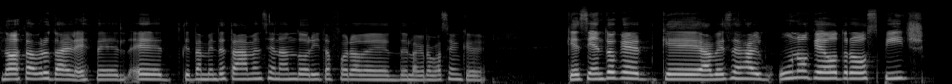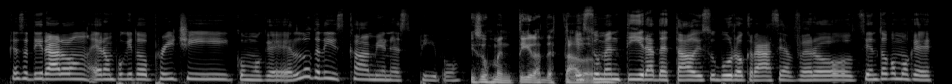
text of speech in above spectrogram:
No, está brutal. Este, eh, que también te estaba mencionando ahorita fuera de, de la grabación que, que siento que, que a veces uno que otro speech que se tiraron era un poquito preachy, como que look at these communist people. Y sus mentiras de Estado. Y sus mentiras de Estado y su burocracia, pero siento como que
